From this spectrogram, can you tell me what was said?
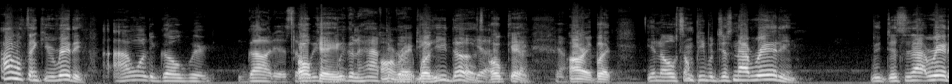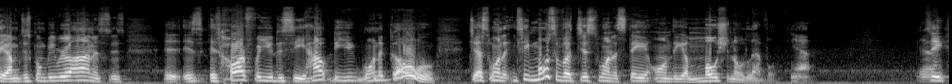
I don't think you're ready. I want to go where God is. So we- okay, we're going to have to All right, well, deep. he does. Yeah, okay, yeah, yeah. all right, but you know, some people just not ready. We just not ready. I'm just gonna be real honest. It's, it's, it's hard for you to see. How do you want to go? Just want to see. Most of us just want to stay on the emotional level. Yeah. Yeah. See,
